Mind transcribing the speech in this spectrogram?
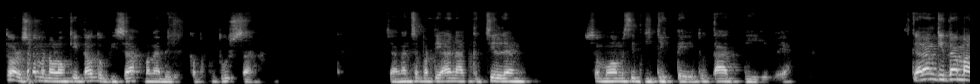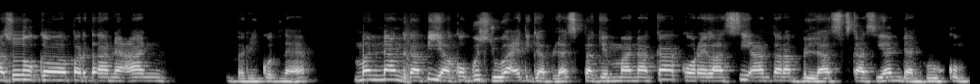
itu harusnya menolong kita untuk bisa mengambil keputusan. Jangan seperti anak kecil yang semua mesti didikte itu tadi gitu ya. Sekarang kita masuk ke pertanyaan berikutnya. Menanggapi Yakobus 2 ayat 13, bagaimanakah korelasi antara belas kasihan dan hukum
